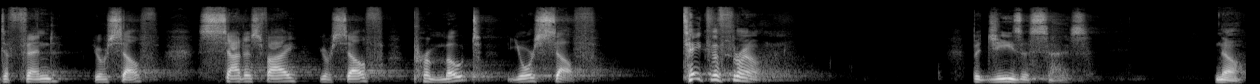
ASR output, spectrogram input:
defend yourself, satisfy yourself, promote yourself, take the throne. But Jesus says, no,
